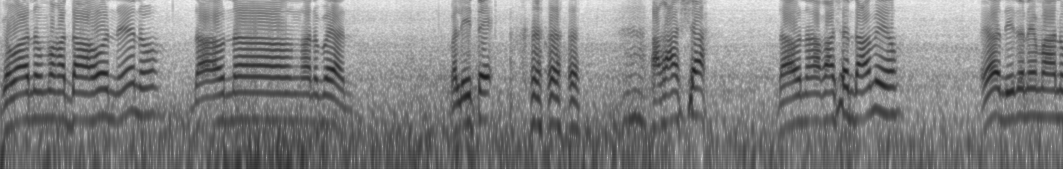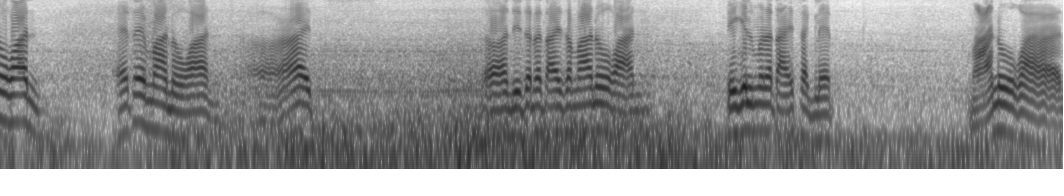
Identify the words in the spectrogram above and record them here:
Gawa ng mga dahon, ayan oh. Dahon ng ano ba yan? Balite. akasya. Dahon ng akasya, ang dami oh. Ayan, dito na yung manukan. Ito yung manukan. Alright. So, dito na tayo sa manukan. Tigil muna tayo saglit. Manukan.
